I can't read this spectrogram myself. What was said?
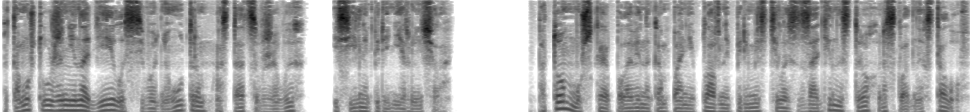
потому что уже не надеялась сегодня утром остаться в живых и сильно перенервничала. Потом мужская половина компании плавно переместилась за один из трех раскладных столов.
